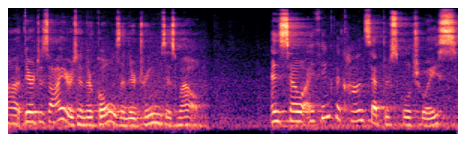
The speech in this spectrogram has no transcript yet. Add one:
uh, their desires and their goals and their dreams as well. And so I think the concept of school choice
